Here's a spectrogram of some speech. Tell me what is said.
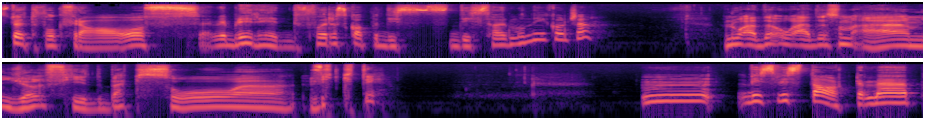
støte folk fra oss. Vi blir redd for å skape dis disharmoni, kanskje. Men hva er det, hva er det som er, gjør feedback så uh, viktig? Mm, hvis vi starter med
